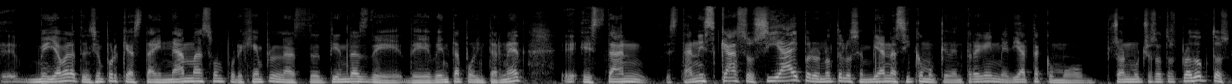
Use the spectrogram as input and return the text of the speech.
Eh, me llama la atención porque hasta en Amazon, por ejemplo, las tiendas de, venta por internet, eh, están, están escasos. Sí hay, pero no te los envían así como que de entrega inmediata como son muchos otros productos.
